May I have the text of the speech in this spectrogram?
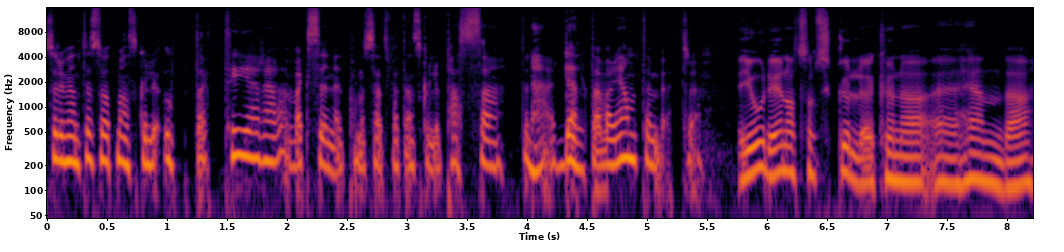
Så det var inte så att man skulle uppdatera vaccinet på något sätt för att den skulle passa den här deltavarianten bättre? Jo, det är något som skulle kunna eh, hända,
